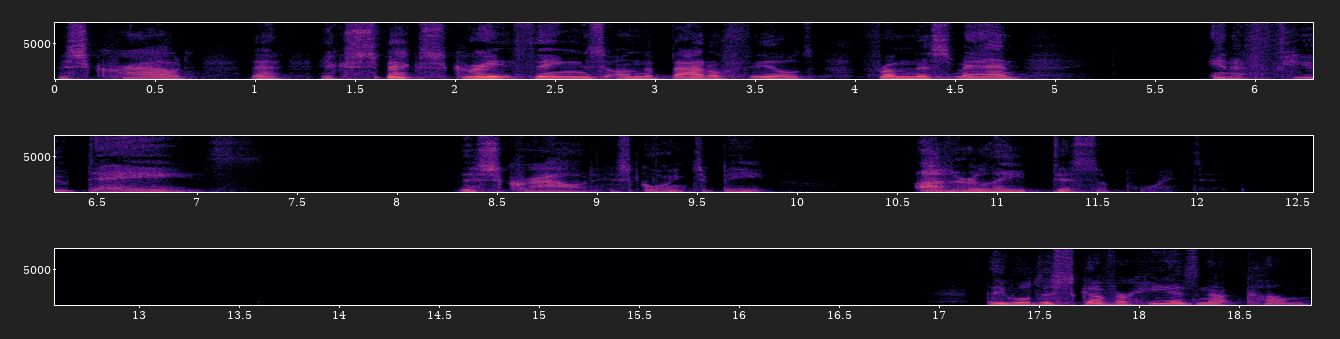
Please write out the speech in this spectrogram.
this crowd that expects great things on the battlefield from this man, in a few days, this crowd is going to be utterly disappointed. They will discover he has not come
